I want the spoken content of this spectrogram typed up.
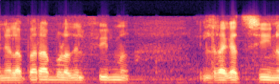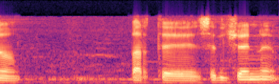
Nella parabola del film il ragazzino parte sedicenne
